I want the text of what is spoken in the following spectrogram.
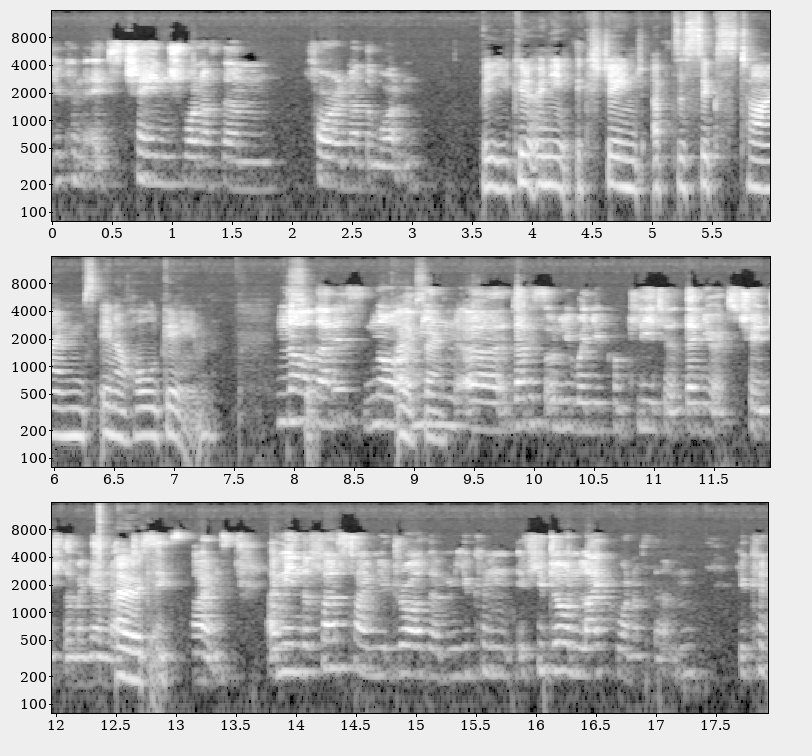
you can exchange one of them for another one. But you can only exchange up to six times in a whole game. No, that is no. Oh, I mean, uh, that is only when you complete it. Then you exchange them again up oh, okay. to six times. I mean, the first time you draw them, you can, if you don't like one of them, you can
